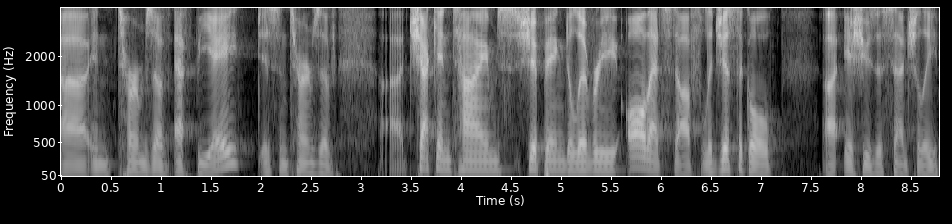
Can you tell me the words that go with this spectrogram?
uh, in terms of FBA, just in terms of uh, check in times, shipping, delivery, all that stuff, logistical uh, issues essentially.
